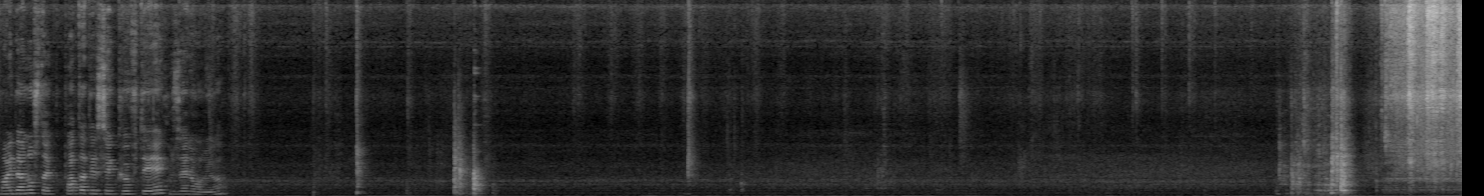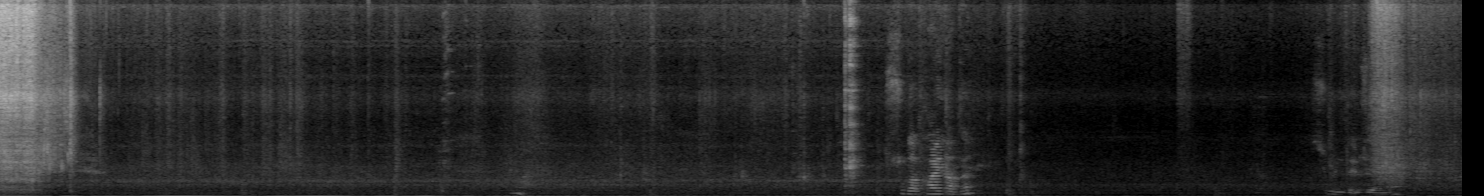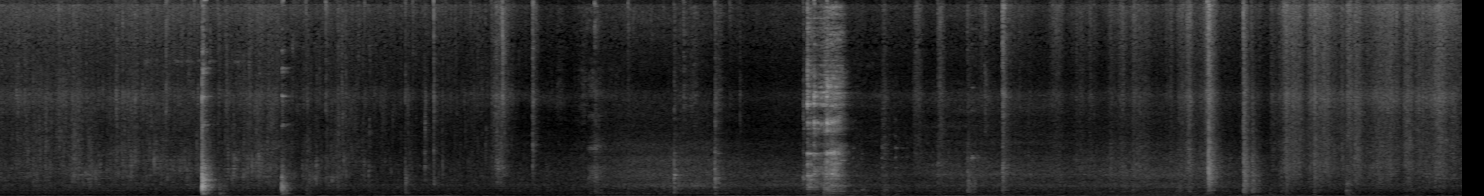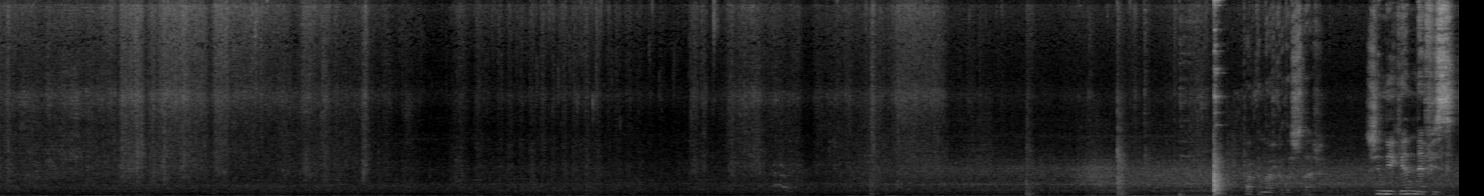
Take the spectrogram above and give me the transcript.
Maydanoz da patatese, köfteye güzel oluyor. Su da kaynadı. Suyun da üzerine. Bakın arkadaşlar. Şimdiyken nefis.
